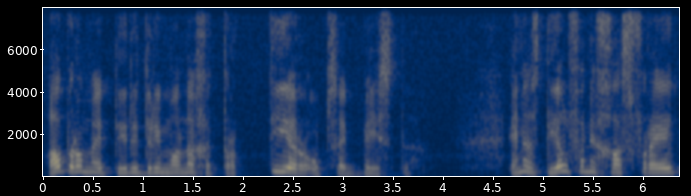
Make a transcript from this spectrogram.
Abraham het hierdie drie manne getrakteer op sy beste. En as deel van die gasvryheid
